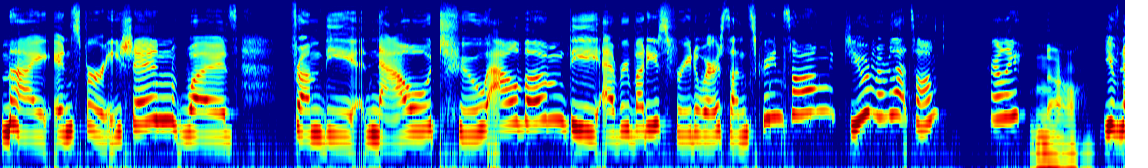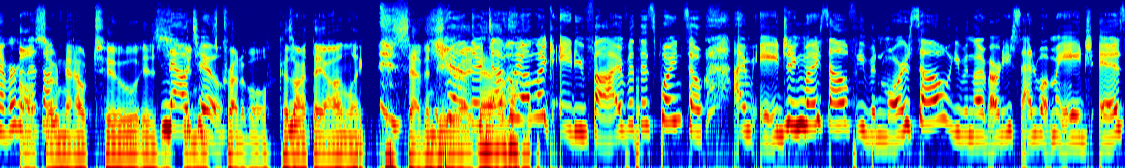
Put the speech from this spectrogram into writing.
my inspiration was from the Now 2 album, the Everybody's Free to Wear Sunscreen song. Do you remember that song, Hurley? No. You've never heard also, that song? Now 2 is Now two. incredible because aren't they on like 70 yeah, right they're now? definitely on like 85 at this point. So I'm aging myself even more so, even though I've already said what my age is.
